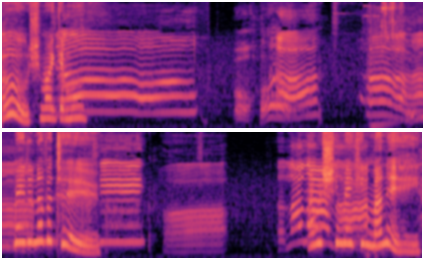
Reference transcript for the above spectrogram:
oh, she might get more. Do. Oh ho! Ah. Ah. Made another two. How is she making money?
